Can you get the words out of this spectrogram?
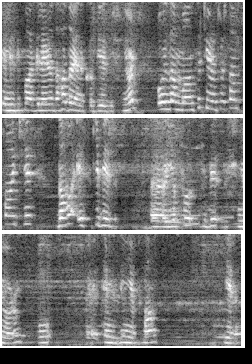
temizlik maddelerine daha dayanıklı diye düşünüyorum. O yüzden mantık yürütürsem sanki daha eski bir e, yapı gibi düşünüyorum bu e, temizliğin yapılan yerin.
